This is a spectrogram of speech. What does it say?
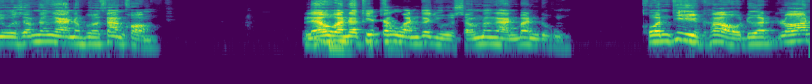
อยู่สำนักงานอำเภอสร้างคอม แล้ววันอาทิตย์ทั้งวันก็อยู่สำนักงานบ้านดุง คนที่เข้าเดือดร้อน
